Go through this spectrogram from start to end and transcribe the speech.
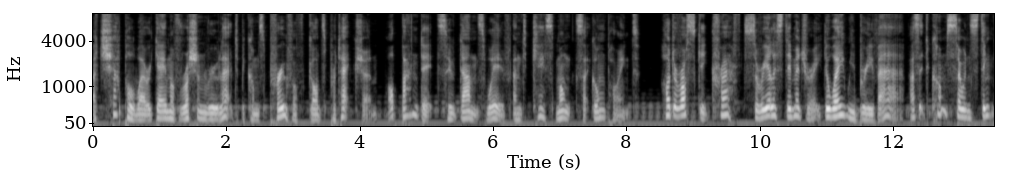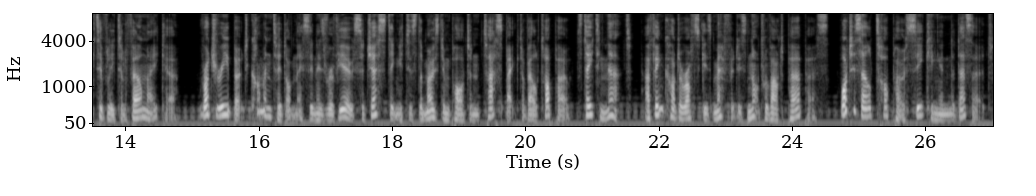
a chapel where a game of Russian roulette becomes proof of God's protection, or bandits who dance with and kiss monks at gunpoint. Jodorowsky crafts surrealist imagery the way we breathe air, as it comes so instinctively to the filmmaker. Roger Ebert commented on this in his review, suggesting it is the most important aspect of El Topo, stating that, I think Jodorowsky's method is not without purpose. What is El Topo seeking in the desert?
